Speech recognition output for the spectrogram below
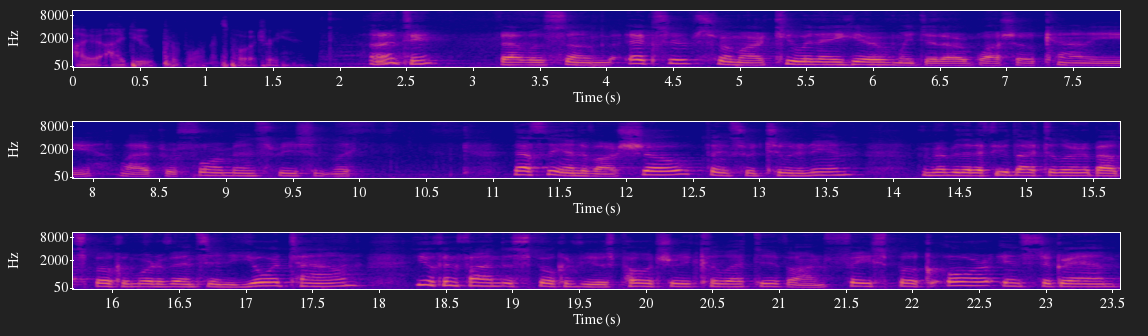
I, I do performance poetry. All right, team. That was some excerpts from our Q&A here when we did our Washoe County live performance recently. That's the end of our show. Thanks for tuning in. Remember that if you'd like to learn about spoken word events in your town, you can find the Spoken Views Poetry Collective on Facebook or Instagram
